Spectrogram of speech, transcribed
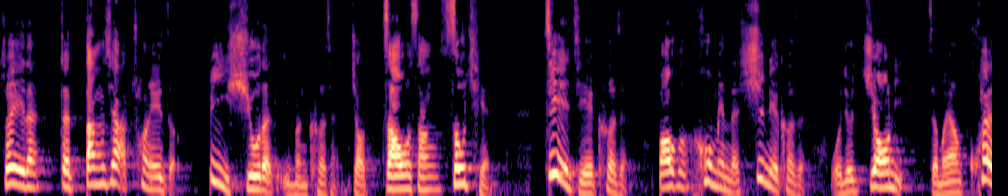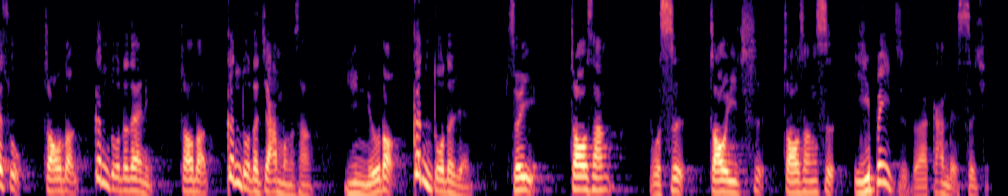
所以呢，在当下创业者必修的一门课程叫招商收钱。这节课程包括后面的系列课程，我就教你怎么样快速招到更多的代理，招到更多的加盟商，引流到更多的人。所以招商不是。招一次招商是一辈子都要干的事情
